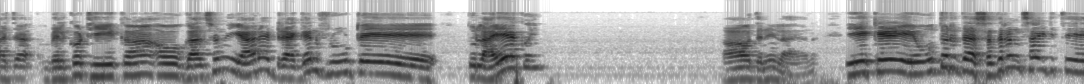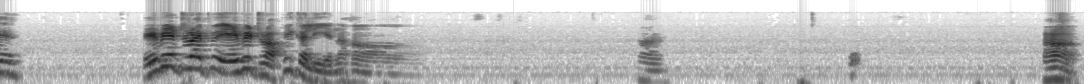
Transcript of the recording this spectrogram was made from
अच्छा बिल्कुल ठीक हाँ। और गल सुन यार ड्रैगन फ्रूट तू लाए है कोई? आओ तो नहीं लाया ना। ये के उधर द सदरन साइड ते ये भी ट्रॉप ये भी ट्रॉपिकल ही है ना हाँ। हाँ। हाँ।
